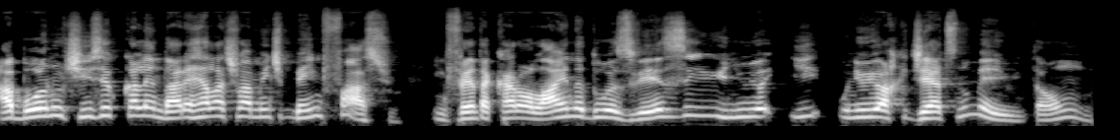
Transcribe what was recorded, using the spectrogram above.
A boa notícia é que o calendário é relativamente bem fácil. Enfrenta a Carolina duas vezes e o New York Jets no meio. Então,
